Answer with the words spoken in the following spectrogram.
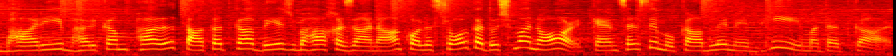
भारी भरकम फल, ताकत का बेजबहा खजाना, कोलेस्ट्रॉल का दुश्मन और कैंसर से मुकाबले में भी मददगार।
